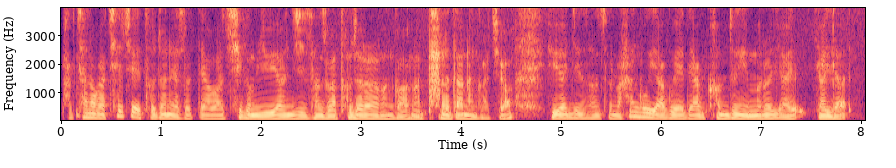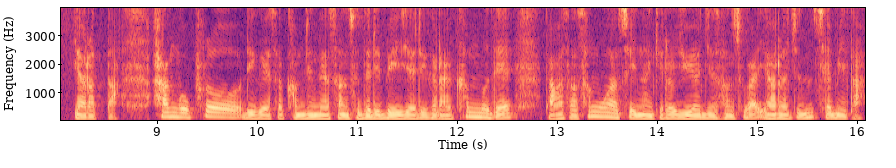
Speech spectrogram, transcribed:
박찬호가 최초에 도전했을 때와 지금 유현진 선수가 도전하는 거는 다르다는 거죠. 유현진 선수는 한국 야구에 대한 검증 열, 열려, 열었다. 한국 프로리그에서 검증된 선수들이 메이저리그라는 큰 무대에 나가서 성공할 수 있는 길을 유현진 선수가 열어준 셈이다.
